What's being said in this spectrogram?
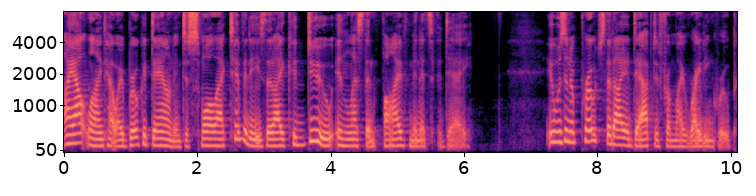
I outlined how I broke it down into small activities that I could do in less than five minutes a day. It was an approach that I adapted from my writing group.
